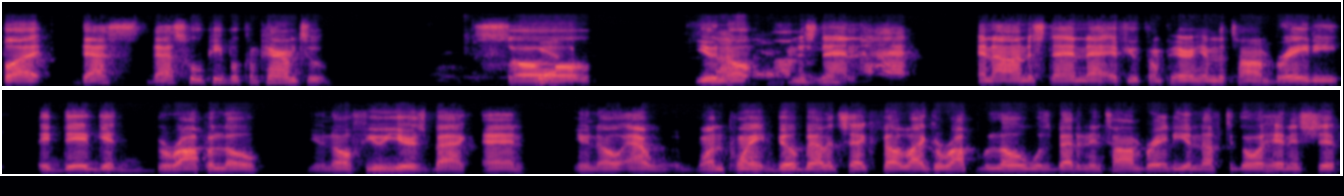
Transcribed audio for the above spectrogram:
but that's that's who people compare him to. So, yeah. you know, fair, I understand man. that. And I understand that if you compare him to Tom Brady, they did get Garoppolo, you know, a few years back. And, you know, at one point, Bill Belichick felt like Garoppolo was better than Tom Brady enough to go ahead and ship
